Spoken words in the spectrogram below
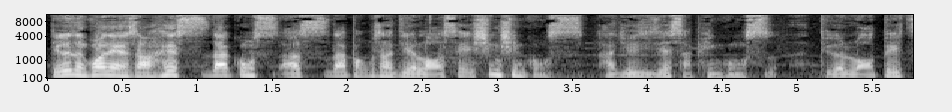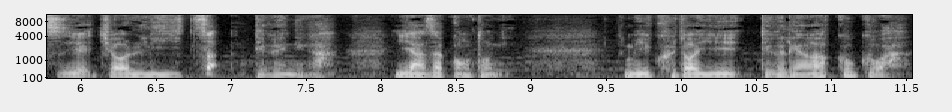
迭个辰光呢，上海四大公司啊，四大百货商店老三新兴公司啊，就现在食品公司。迭个老板之一叫李泽，迭个人啊，伊也是广东人。那么伊看到伊迭个两个哥哥啊。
